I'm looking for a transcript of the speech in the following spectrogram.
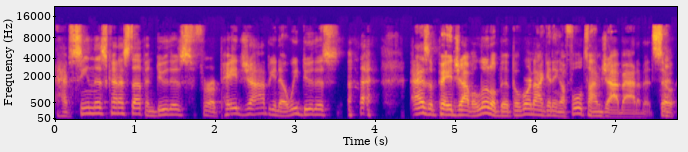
have seen this kind of stuff and do this for a paid job. You know, we do this as a paid job a little bit, but we're not getting a full time job out of it. So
